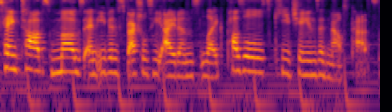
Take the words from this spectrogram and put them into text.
tank tops, mugs, and even specialty items like puzzles, keychains, and mouse pads.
